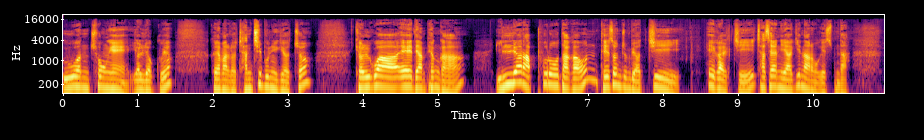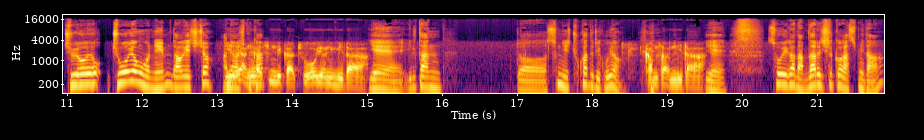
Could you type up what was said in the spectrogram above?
의원총회 열렸고요. 그야말로 잔치 분위기였죠. 결과에 대한 평가, 1년 앞으로 다가온 대선 준비 어찌 해갈지 자세한 이야기 나눠보겠습니다. 주호, 주호영 의원님 나와 계시죠? 안녕하십니까? 예, 안녕하십니까? 주호영입니다. 예, 일단 어, 승리 축하드리고요. 감사합니다. 예, 소위가 남다르실 것 같습니다.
